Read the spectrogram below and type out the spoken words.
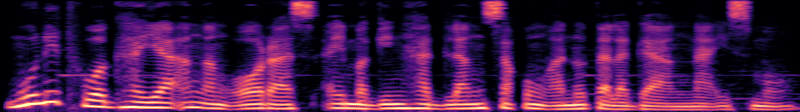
Ngunit huwag hayaang ang oras ay maging hadlang sa kung ano talaga ang nais mo.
